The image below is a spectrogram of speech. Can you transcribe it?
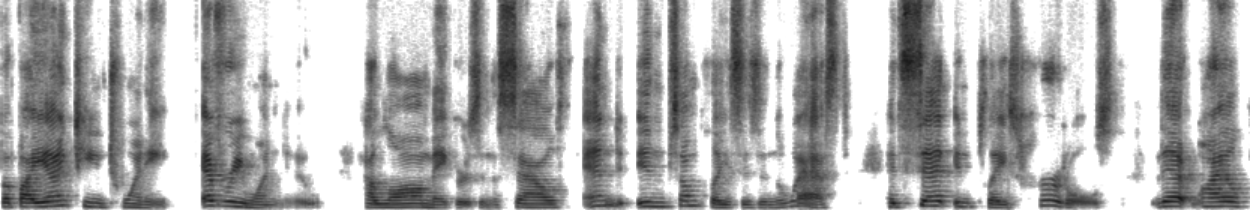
But by 1920, everyone knew how lawmakers in the South and in some places in the West had set in place hurdles that while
